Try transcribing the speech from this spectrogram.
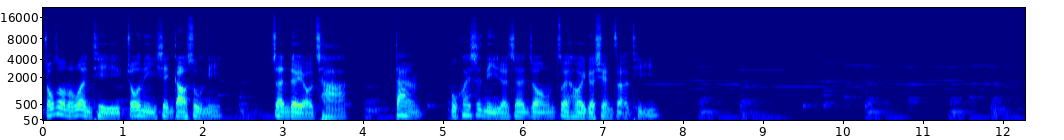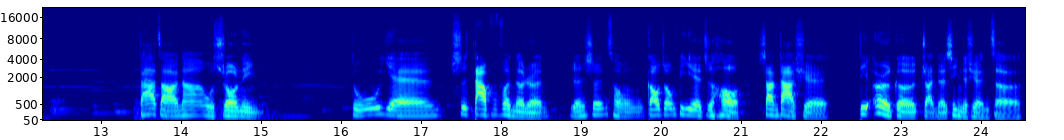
种种的问题，周宁先告诉你。真的有差，但不会是你人生中最后一个选择题。大家早安呢，我是 Ronnie。读研是大部分的人人生从高中毕业之后上大学第二个转折性的选择，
